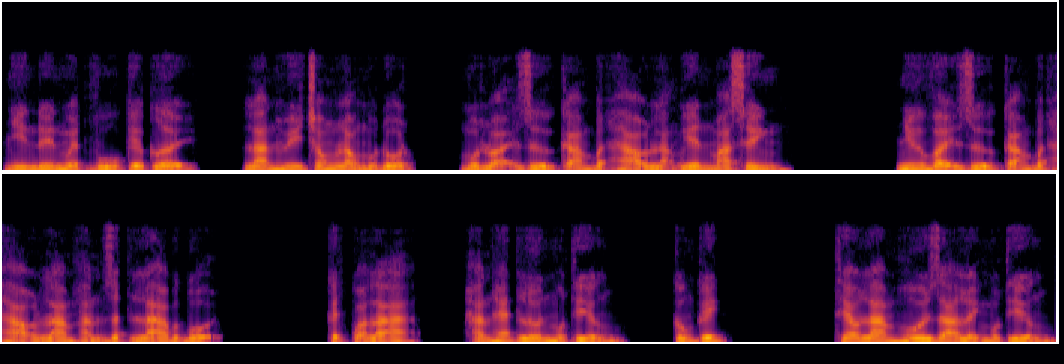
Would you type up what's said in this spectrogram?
Nhìn đến Nguyệt Vũ kia cười, Lan Huy trong lòng một đột, một loại dự cảm bất hảo lặng yên mà sinh. Như vậy dự cảm bất hảo làm hắn rất là bực bội. Kết quả là, hắn hét lớn một tiếng, công kích. Theo Lam Hôi ra lệnh một tiếng.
